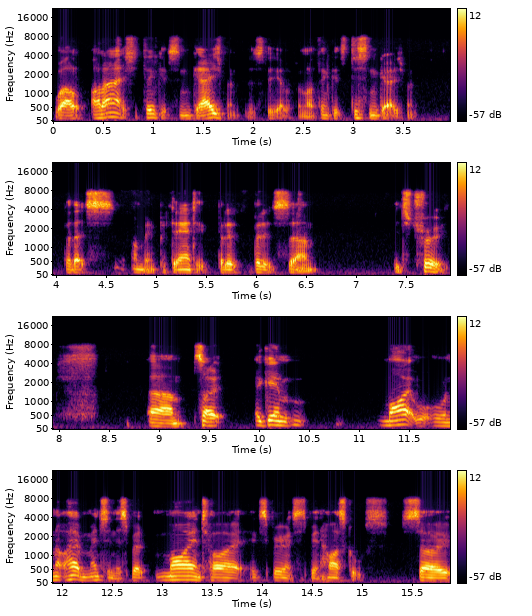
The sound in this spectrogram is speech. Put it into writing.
Well, I don't actually think it's engagement that's the elephant. I think it's disengagement. But that's I'm being pedantic, but it but it's um, it's true. Um, so again, my well, I haven't mentioned this, but my entire experience has been high schools. So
